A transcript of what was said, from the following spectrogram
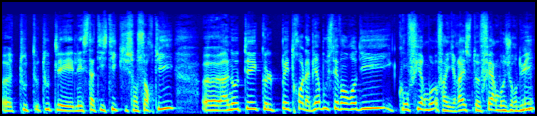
euh, toutes, toutes les, les, statistiques qui sont sorties. Euh, à noter que le pétrole a bien boosté vendredi, il confirme, enfin il reste ferme aujourd'hui.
